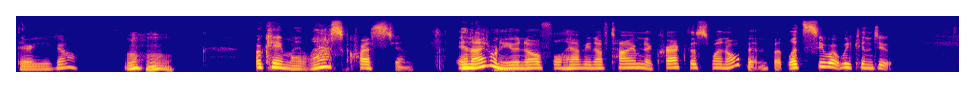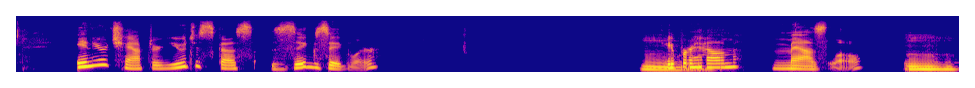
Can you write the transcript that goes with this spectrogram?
There you go. Mm-hmm. Okay, my last question. And I don't even know if we'll have enough time to crack this one open, but let's see what we can do. In your chapter, you discuss Zig Ziglar, mm. Abraham Maslow, mm.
